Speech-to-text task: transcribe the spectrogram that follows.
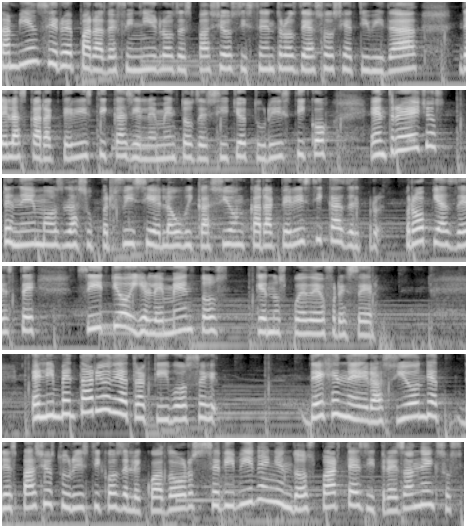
También sirve para definir los espacios y centros de asociatividad de las características y elementos del sitio turístico. Entre ellos tenemos la superficie, la ubicación, características propias de este sitio y elementos que nos puede ofrecer. El inventario de atractivos se de generación de, espacios turísticos del Ecuador se dividen en dos partes y tres anexos.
